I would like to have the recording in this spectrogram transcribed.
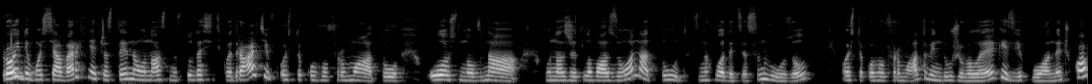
Пройдемося. Верхня частина у нас на 110 квадратів, ось такого формату. Основна у нас житлова зона. Тут знаходиться санвузол. Ось такого формату. Він дуже великий, з віконечком.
